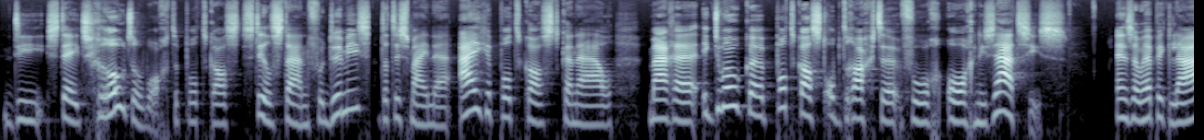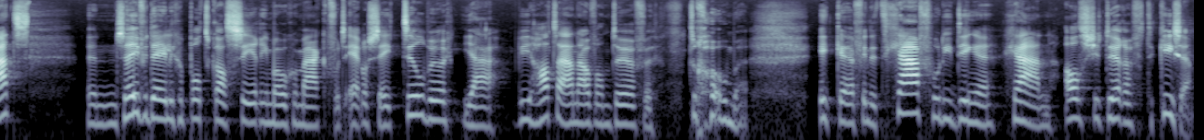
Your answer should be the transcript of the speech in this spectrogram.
die steeds groter wordt. De podcast Stilstaan voor Dummies. Dat is mijn uh, eigen podcastkanaal. Maar uh, ik doe ook uh, podcastopdrachten voor organisaties. En zo heb ik laatst een zevendelige podcastserie mogen maken voor het ROC Tilburg. Ja, wie had daar nou van durven dromen? Ik vind het gaaf hoe die dingen gaan als je durft te kiezen.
